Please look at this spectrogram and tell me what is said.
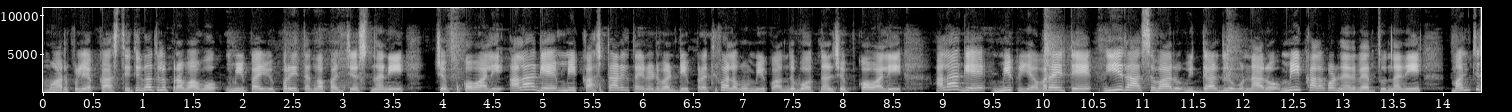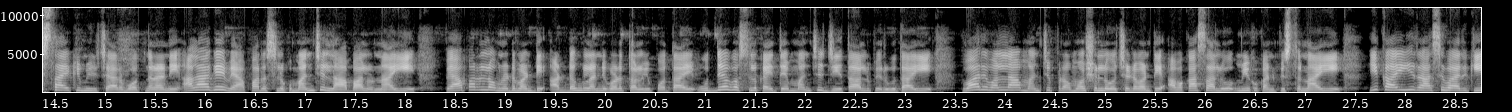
మార్పుల యొక్క స్థితిగతుల ప్రభావం మీపై విపరీతంగా పనిచేస్తుందని చెప్పుకోవాలి. అలాగే మీ కష్టానికి తగినటువంటి ప్రతిఫలము మీకు అందుబోతుందని చెప్పుకోవాలి. అలాగే మీకు ఎవరైతే ఈ రాశి వారు విద్యార్థులు ఉన్నారో మీ కళ కూడా నెరవేరుతుందని మంచి స్థాయికి మీరు చేరబోతున్నారని అలాగే వ్యాపారస్తులకు మంచి లాభాలు ఉన్నాయి వ్యాపారంలో ఉన్నటువంటి అడ్డంకులన్నీ కూడా తొలగిపోతాయి. ఉద్యోగస్తులకైతే మంచి జీతాలు పెరుగుతాయి. వారి వల్ల మంచి ప్రమోషన్లు వచ్చేటువంటి అవకాశాలు మీకు కనిపిస్తున్నాయి. ఇక ఈ రాశి వారికి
